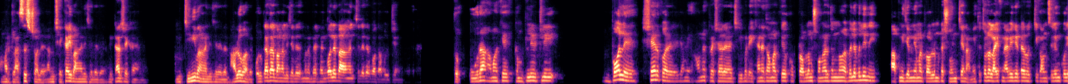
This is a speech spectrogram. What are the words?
আমার ক্লাসেস চলে, আমি শেখাই বাঙালি ছেলেদের গিটার শেখাই আমি। আমি চিনি বাঙালি ছেলেদের ভালোভাবে, কলকাতার বাঙালি ছেলে মানে বেঙ্গলের বাঙালি ছেলেদের কথা বলছি আমি। তো ওরা আমাকে কমপ্লিটলি বলে শেয়ার করে যে আমি অনেক প্রেশারে আছি বাট এখানে তো আমার কেউ প্রবলেম শোনার জন্য অ্যাভেলেবেলই নেই। আপনি যেমনি আমার প্রবলেমটা শুনছেন, আমি তো চলো লাইফ ন্যাভিগেটর হচ্ছি কাউন্সিলিং করি,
